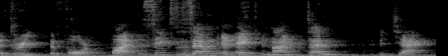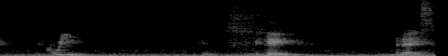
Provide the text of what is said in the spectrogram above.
a 3, a 4, a 5, a 6, a 7, an 8, a 9, a 10, a jack, a queen, a king, an ace.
